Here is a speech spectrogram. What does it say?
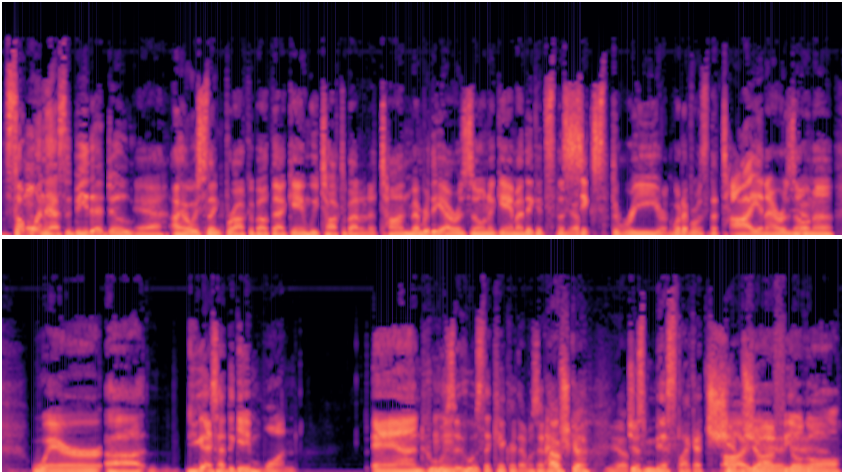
Someone has to be that dude. Yeah, I always think Brock about that game. We talked about it a ton. Remember the Arizona game? I think it's the six three or whatever it was the tie in Arizona where uh, you guys had the game won, and who was it? Who was the kicker? That was it. Hauschka. Yep. Just missed like a chip Oh, shot yeah, field yeah, yeah. goal.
